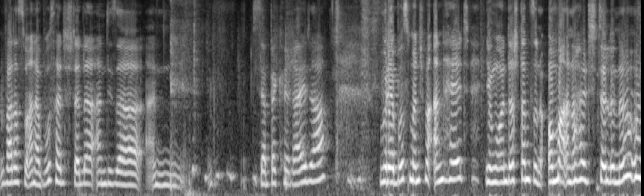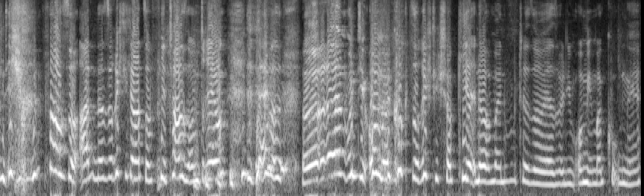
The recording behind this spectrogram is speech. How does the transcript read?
war das so an der Bushaltestelle an dieser, an dieser Bäckerei da, wo der Bus manchmal anhält. Junge, und da stand so eine Oma an der Haltestelle, ne? Und ich fahr so an, ne? So richtig laut, so 4000 Umdrehungen. so, und die Oma guckt so richtig schockiert, ne? Und meine Mutter so, ja, soll die Omi mal gucken, ey.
